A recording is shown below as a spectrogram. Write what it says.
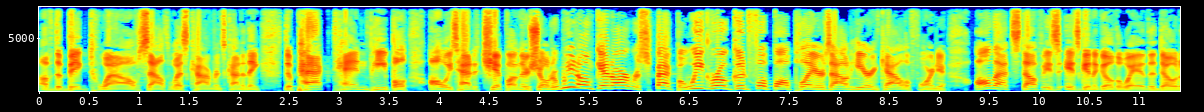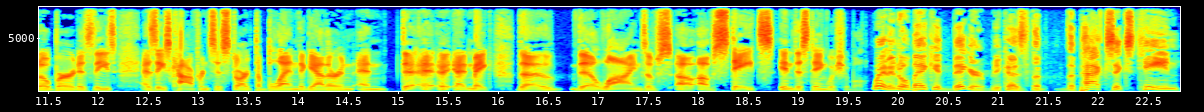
of the Big 12, Southwest Conference kind of thing. The Pac 10 people always had a chip on their shoulder. We don't get our respect, but we grow good football players out here in California. All that stuff is, is going to go the way of the dodo bird as these as these conferences start to blend together and and uh, uh, and make the the lines of uh, of states indistinguishable. Wait, it'll make it bigger because the the Pac 16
